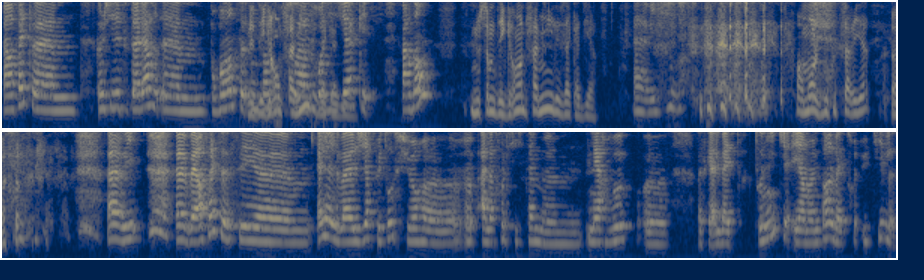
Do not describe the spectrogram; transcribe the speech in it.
en fait euh, comme je disais tout à l'heure, euh, pour vraiment que ça, une plante soit aphrodisiaque. et- Pardon? Nous sommes des grandes familles, les Acadiens. Ah oui. On mange beaucoup de sarriette. Ah oui. Ben, en fait, c'est euh, elle, elle va agir plutôt sur euh, à la fois le système euh, nerveux euh, parce qu'elle va être tonique et en même temps elle va être utile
